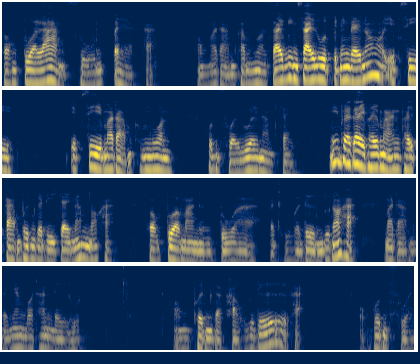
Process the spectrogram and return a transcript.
สองตัวล่างศูนย์แปดค่ะ ของมาดามคำนวณสายวิ่งสายรูดเป็นยังไงเนาะเอฟซี เอฟซีมาดามคำนวณ คนสวยรวยนำใจ มีไผได้ไผหมานไผตามเพิ่นก็ดีใจน้ำเนาะค่ะสองตัวมาหนึ่งตัวก็ถือว่าเดินอยู่เนาะค่ะ มาดามก็ยังบ่ท่านได้รุด ของเพิ่นกับเขาอยู่เด้อค่ะ ของคนสวย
